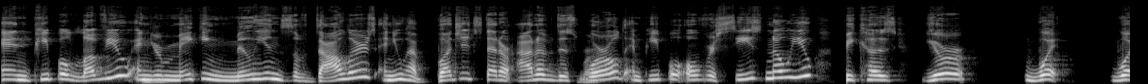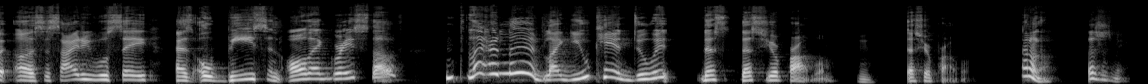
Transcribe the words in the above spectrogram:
And people love you, and you're Mm-hmm. making millions of dollars, and you have budgets that are out of this Right. world, and people overseas know you because you're what what uh, society will say as obese and all that great stuff. Let her live. Like you can't do it. That's that's your problem. Mm. That's your problem. I don't know. That's just me.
